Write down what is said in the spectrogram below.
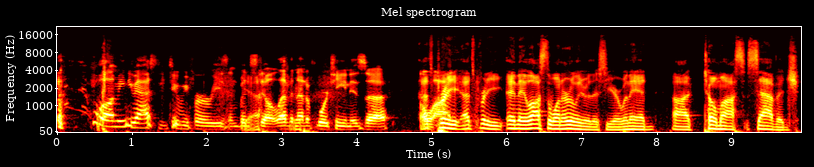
Well, I mean, you asked it to me for a reason, but Yeah, still, 11 out of 14 is uh, That's lot. pretty. That's pretty. And they lost the one earlier this year when they had uh, Tom Savage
